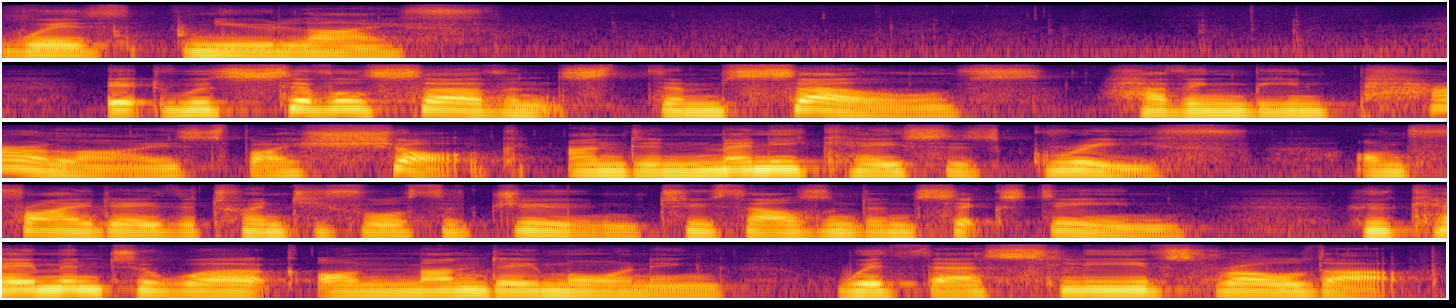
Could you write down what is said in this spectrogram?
with new life. It was civil servants themselves, having been paralysed by shock and in many cases grief on Friday, the 24th of June 2016, who came into work on Monday morning with their sleeves rolled up,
